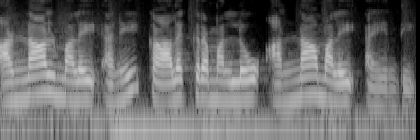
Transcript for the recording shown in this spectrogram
అన్నాల్ మలై అని కాలక్రమంలో అన్నామలై అయింది.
